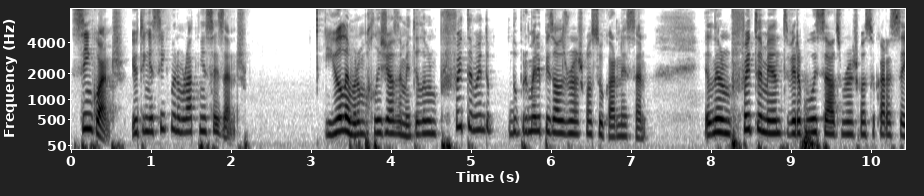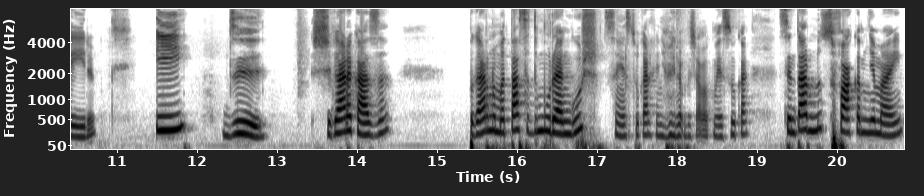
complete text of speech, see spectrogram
5 anos. Eu tinha 5, meu namorado tinha 6 anos. E eu lembro-me religiosamente, eu lembro-me perfeitamente do, do, primeiro episódio dos Morangos com Açúcar nesse ano. Eu lembro-me perfeitamente de ver a publicidade dos Morangos com Açúcar a sair e de chegar a casa pegar numa taça de morangos, sem açúcar, que a minha mãe não deixava comer açúcar, sentar-me no sofá com a minha mãe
